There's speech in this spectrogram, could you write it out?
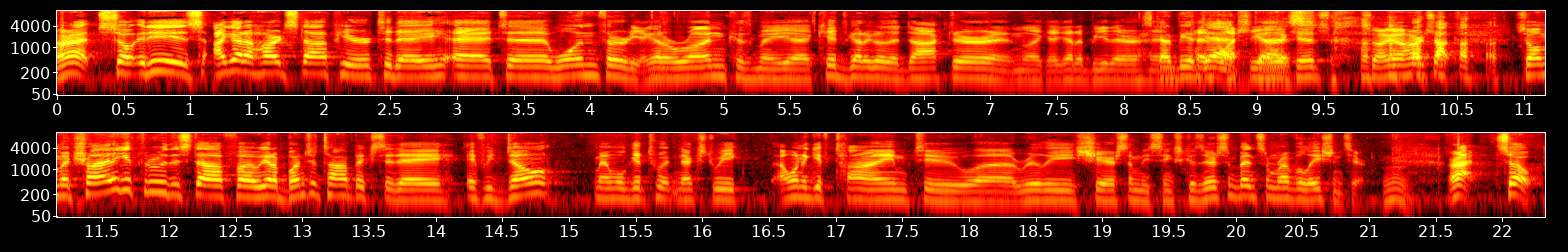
All right, so it is. I got a hard stop here today at uh, 1.30. I got to run because my uh, kid's got to go to the doctor, and like I got to be there. gotta be a dad, Watch the other kids. So I got a hard stop. So I'm gonna try to get through this stuff. Uh, we got a bunch of topics today. If we don't, man, we'll get to it next week. I want to give time to uh, really share some of these things because there's some, been some revelations here. Hmm. All right, so.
